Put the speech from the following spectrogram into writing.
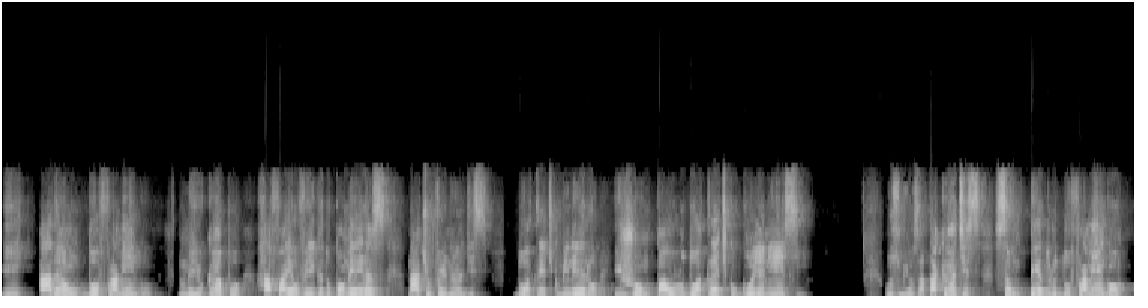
e Arão do Flamengo. No meio-campo, Rafael Veiga do Palmeiras, Nátio Fernandes do Atlético Mineiro e João Paulo do Atlético Goianiense. Os meus atacantes são Pedro do Flamengo,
